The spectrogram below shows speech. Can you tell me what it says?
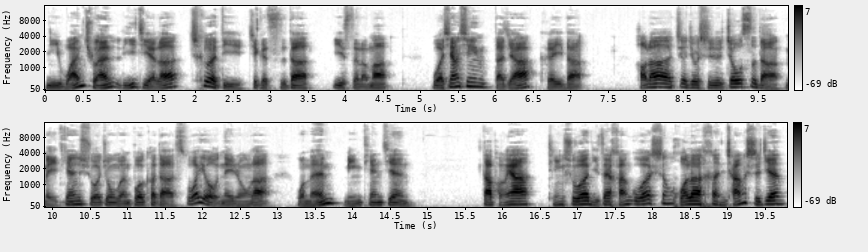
你完全理解了“彻底”这个词的意思了吗？我相信大家可以的。好了，这就是周四的每天说中文播客的所有内容了。我们明天见，大鹏呀！听说你在韩国生活了很长时间，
